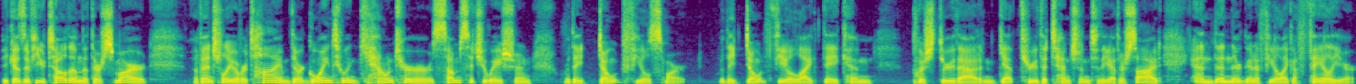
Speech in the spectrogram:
Because if you tell them that they're smart, eventually over time, they're going to encounter some situation where they don't feel smart, where they don't feel like they can push through that and get through the tension to the other side. And then they're going to feel like a failure.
